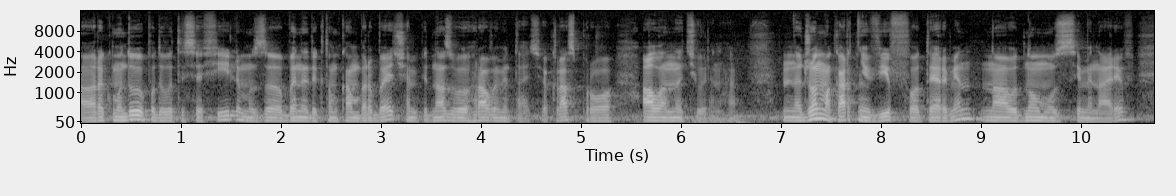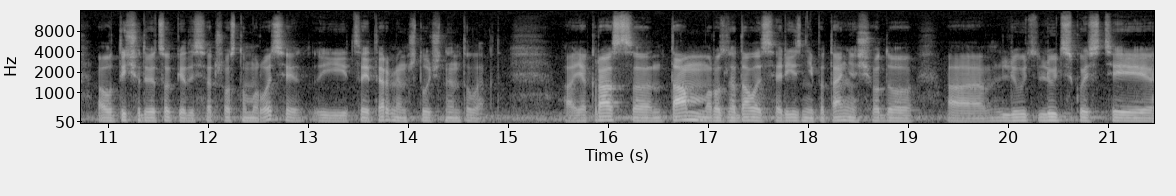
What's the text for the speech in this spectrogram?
Е, Рекомендую подивитися фільм з Бенедиктом Камбербечем під назвою Гра в імітацію, якраз про Алана Тюрінга. Джон Маккартні ввів термін на одному з семінарів е, у 1956 році, і цей термін штучний інтелект. Якраз е, там розглядалися різні питання щодо е, людськості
